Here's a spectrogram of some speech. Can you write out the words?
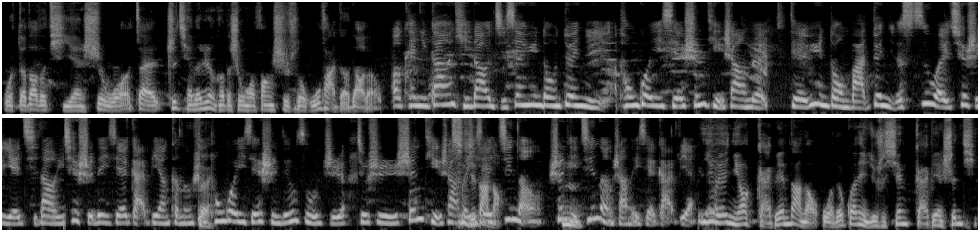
我得到的体验是我在之前的任何的生活方式所无法得到的。OK，你刚刚提到极限运动对你通过一些身体上的一些运动吧，对你的思维确实也起到了切实的一些改变，可能是通过一些神经组织，就是身体上的一些机能，身体机能上的一些改变。因为你要改变大脑，我的观点就是先改变身体，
